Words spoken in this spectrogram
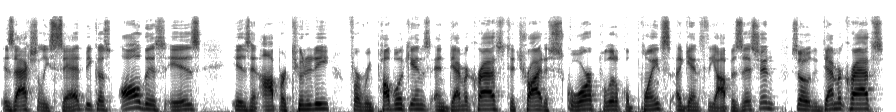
is actually said, because all this is is an opportunity for Republicans and Democrats to try to score political points against the opposition. So the Democrats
